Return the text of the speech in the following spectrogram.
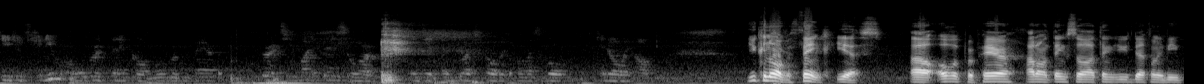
Can you overthink or over prepare for a team like this, or is it as much fun as possible can only help you? You can overthink, yes. Uh, over prepare, I don't think so. I think you definitely be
